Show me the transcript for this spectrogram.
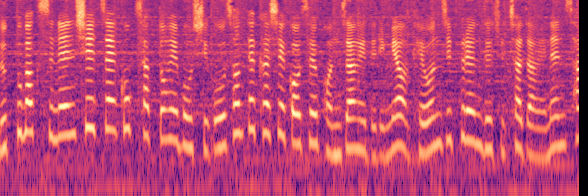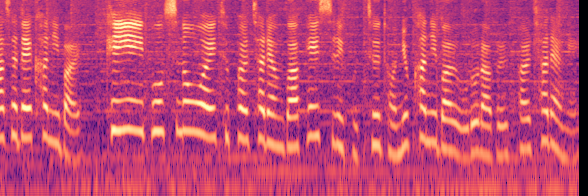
루프박스는 실제 꼭 작동해보시고 선택하실 것을 권장해드리며 대원지 프렌드 주차장에는 4세대 카니발, KA4 스노우 화이트 펄 차량과 페이스리프트 더뉴 카니발 오로라블 펄 차량에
